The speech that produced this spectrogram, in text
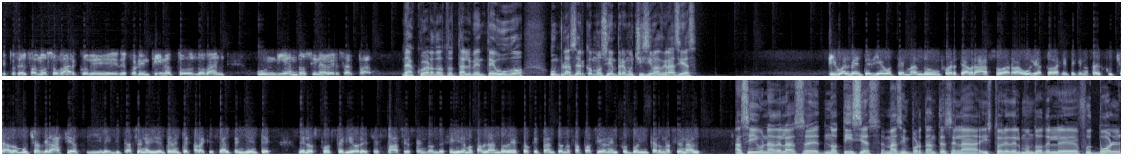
y pues el famoso barco de Florentino, todos lo van hundiendo sin haber zarpado. De acuerdo, totalmente. Hugo, un placer como siempre, muchísimas gracias. Igualmente, Diego, te mando un fuerte abrazo a Raúl y a toda la gente que nos ha escuchado. Muchas gracias y la invitación, evidentemente, para que sea al pendiente de los posteriores espacios en donde seguiremos hablando de esto que tanto nos apasiona el fútbol internacional. Así, una de las eh, noticias más importantes en la historia del mundo del eh, fútbol,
